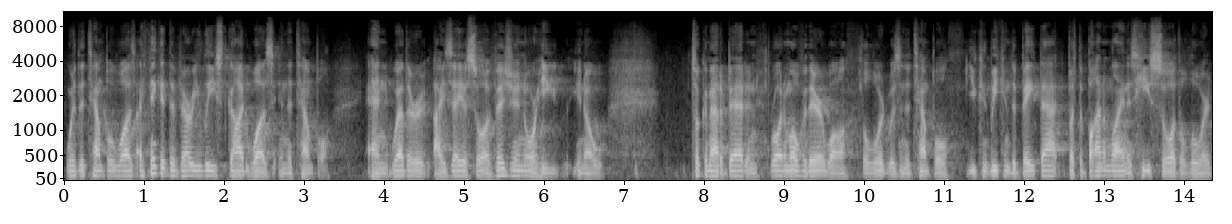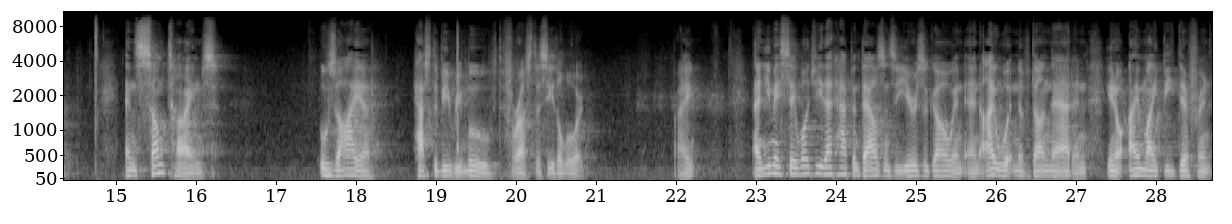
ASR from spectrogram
where the temple was? I think at the very least, God was in the temple. And whether Isaiah saw a vision or he, you know, took him out of bed and brought him over there while the Lord was in the temple, can, we can debate that. But the bottom line is he saw the Lord. And sometimes Uzziah has to be removed for us to see the Lord, right? And you may say, well, gee, that happened thousands of years ago, and, and I wouldn't have done that, and, you know, I might be different.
